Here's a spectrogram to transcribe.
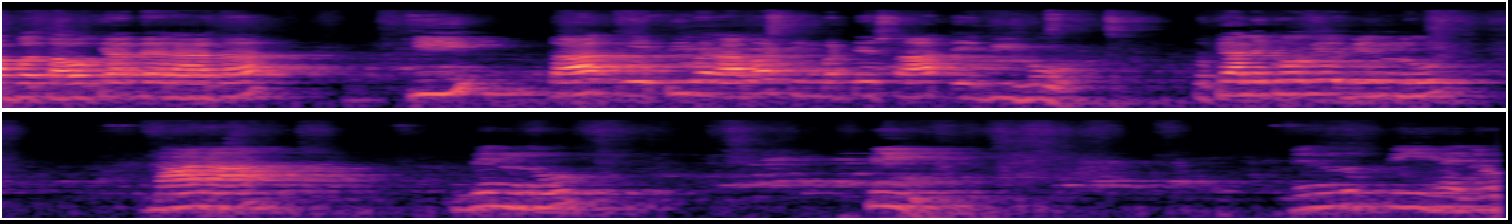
अब बताओ क्या कह रहा था कि ताक ए पी बराबर तीन बट्टे सात ए बी हो। तो क्या लिखोगे? बिंदु माना बिंदु पी। बिंदु पी है जो।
